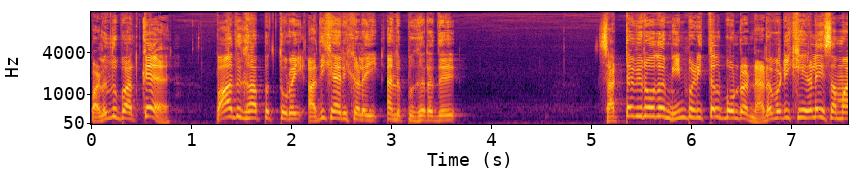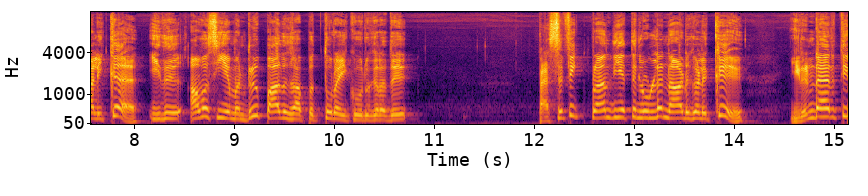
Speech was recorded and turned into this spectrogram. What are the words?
பழுதுபார்க்க பாதுகாப்புத்துறை அதிகாரிகளை அனுப்புகிறது சட்டவிரோத மீன்பிடித்தல் போன்ற நடவடிக்கைகளை சமாளிக்க இது அவசியம் என்று பாதுகாப்புத்துறை கூறுகிறது பசிபிக் பிராந்தியத்தில் உள்ள நாடுகளுக்கு இரண்டாயிரத்தி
